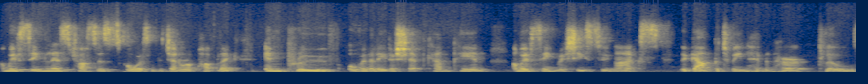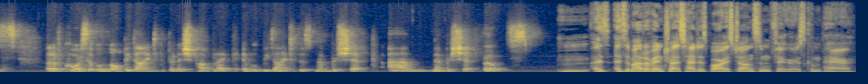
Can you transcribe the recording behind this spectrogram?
And we've seen Liz Truss's scores with the general public improve over the leadership campaign. And we've seen Rishi Sunak's, the gap between him and her close. But of course, it will not be down to the British public. It will be down to those membership um, membership votes. Mm. As, as a matter of interest, how does Boris Johnson figures compare?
